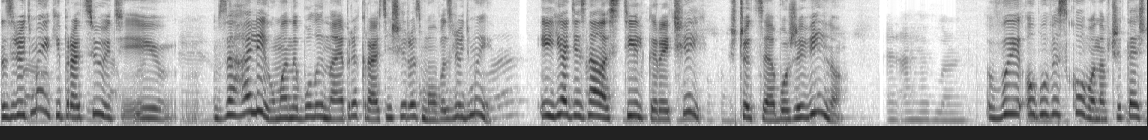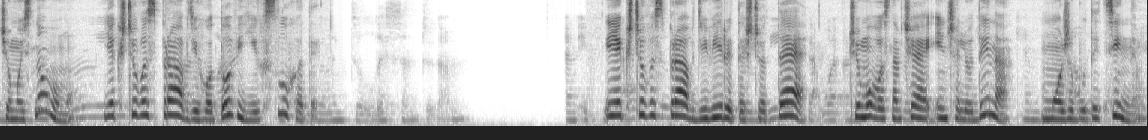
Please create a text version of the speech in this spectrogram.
з людьми, які працюють і взагалі у мене були найпрекрасніші розмови з людьми. І я дізналась стільки речей, що це божевільно. Ви обов'язково навчитесь чомусь новому, якщо ви справді готові їх слухати. І якщо ви справді вірите, що те, чому вас навчає інша людина, може бути цінним.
